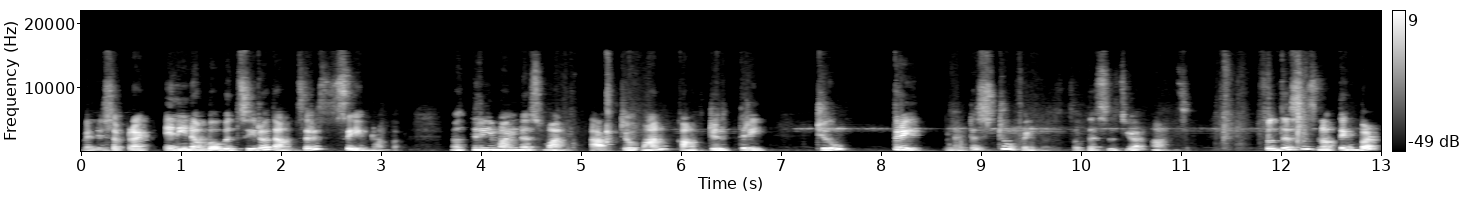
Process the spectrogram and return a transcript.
When you subtract any number with 0, the answer is same number. Now 3 minus 1. After 1, count till 3. 2, 3. That is 2 fingers. So this is your answer. So this is nothing but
